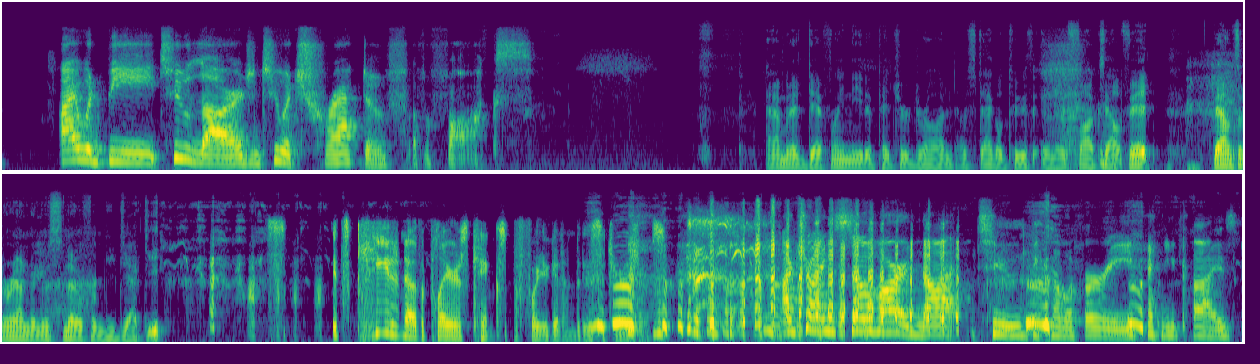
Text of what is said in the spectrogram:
I would be too large and too attractive of a fox. And I'm gonna definitely need a picture drawn of Snaggletooth in a fox outfit, bouncing around in the snow from you, Jackie. It's key to know the player's kinks before you get into these situations. I'm trying so hard not to become a furry, and you guys.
